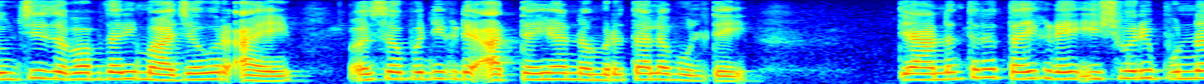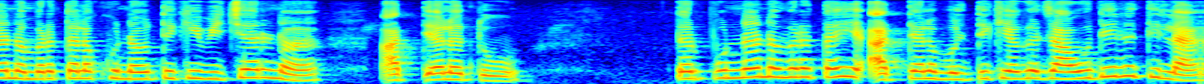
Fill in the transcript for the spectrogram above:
तुमची जबाबदारी माझ्यावर आहे असं पण इकडे आत्या ह्या नम्रताला बोलते. त्यानंतर आता इकडे ईश्वरी पुन्हा नम्रताला खुणावते की विचार ना आत्याला तू. तर पुन्हा नम्रता ही आत्याला बोलते की अगं जाऊ दे ना तिला.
